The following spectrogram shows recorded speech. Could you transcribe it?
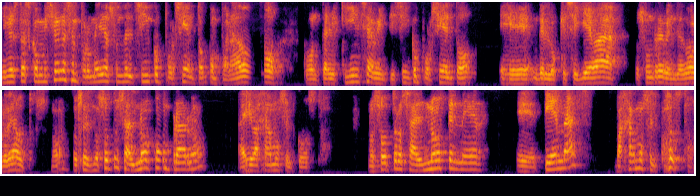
Y nuestras comisiones en promedio son del 5% comparado contra el 15 a 25% eh, de lo que se lleva pues, un revendedor de autos. ¿no? Entonces, nosotros al no comprarlo, ahí bajamos el costo. Nosotros al no tener eh, tiendas, bajamos el costo.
